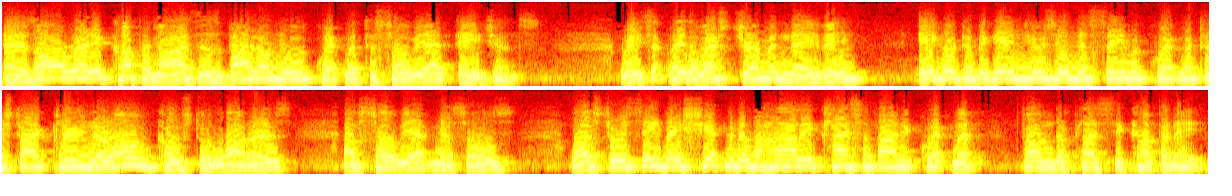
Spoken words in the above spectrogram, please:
that has already compromised this vital new equipment to Soviet agents. Recently the West German Navy, eager to begin using this same equipment to start clearing their own coastal waters of Soviet missiles, was to receive a shipment of the highly classified equipment from the Plessey Company.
